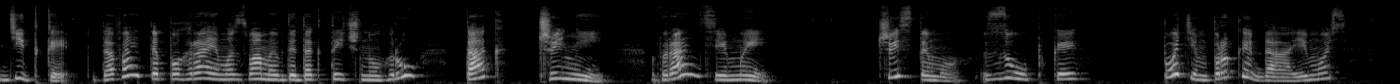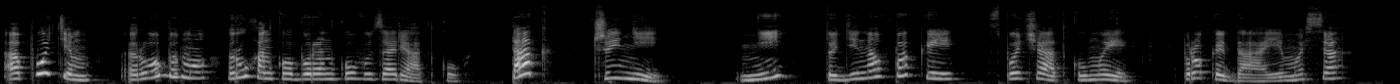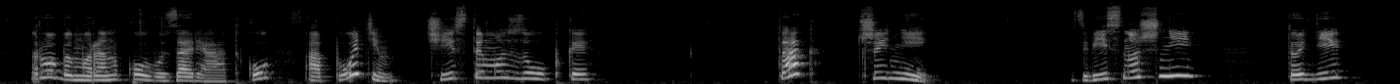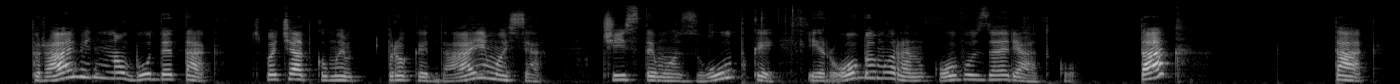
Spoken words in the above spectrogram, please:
Дітки, давайте пограємо з вами в дидактичну гру так чи ні. Вранці ми чистимо зубки, потім прокидаємось, а потім робимо руханку або ранкову зарядку. Так чи ні? Ні, тоді навпаки. Спочатку ми прокидаємося, робимо ранкову зарядку, а потім чистимо зубки. Так чи ні? Звісно ж, ні. Тоді правильно буде так. Спочатку ми прокидаємося, чистимо зубки і робимо ранкову зарядку. Так? Так.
